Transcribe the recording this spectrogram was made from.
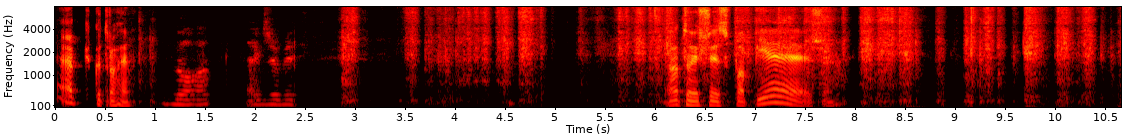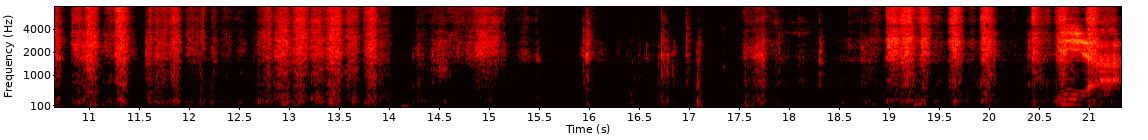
A tylko trochę. No, tak żeby... A to jeszcze jest w papierze. Ja.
